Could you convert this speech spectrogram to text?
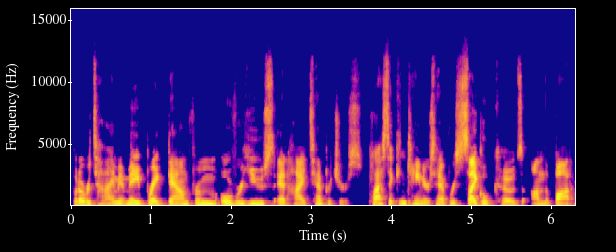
but over time it may break down from overuse at high temperatures. Plastic containers have recycle codes on the bottom.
